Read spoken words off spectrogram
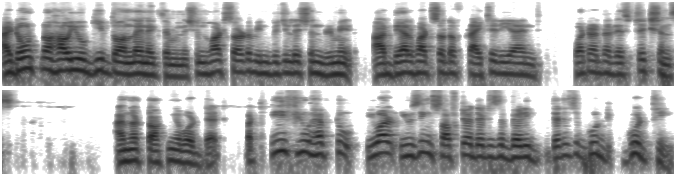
I don't know how you give the online examination, what sort of invigilation remain are there, what sort of criteria and what are the restrictions. I'm not talking about that. But if you have to, you are using software that is a very, that is a good, good thing.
